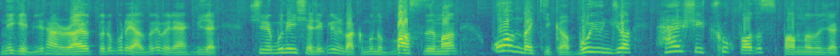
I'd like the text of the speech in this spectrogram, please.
ne gelebilir? Hani riotları buraya al. Böyle? Yani güzel. Şimdi bu ne işe yarayacak biliyor musunuz? Bakın bunu bastığım an 10 dakika boyunca her şey çok fazla spamlanacak.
